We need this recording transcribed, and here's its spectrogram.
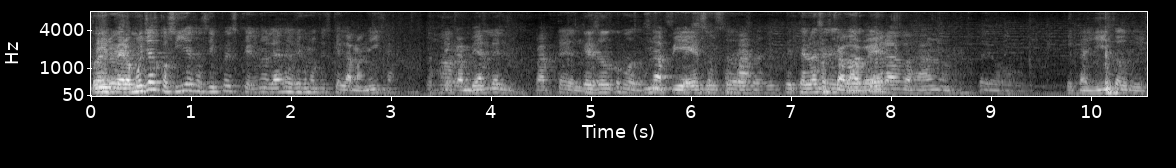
Bueno, sí, pero muchas cosillas así, pues, que uno le hace así como dices que la manija. Ajá. De cambiarle el parte del. Que son como 200 Una pieza, Que te lo hacen en calaveras, ajá, no, Pero. detallitos, güey.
